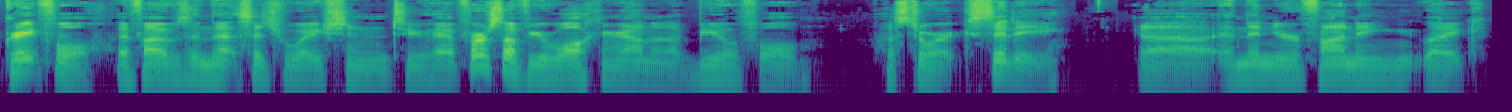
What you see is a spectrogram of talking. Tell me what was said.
grateful if i was in that situation to have first off you're walking around in a beautiful historic city uh, and then you're finding like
